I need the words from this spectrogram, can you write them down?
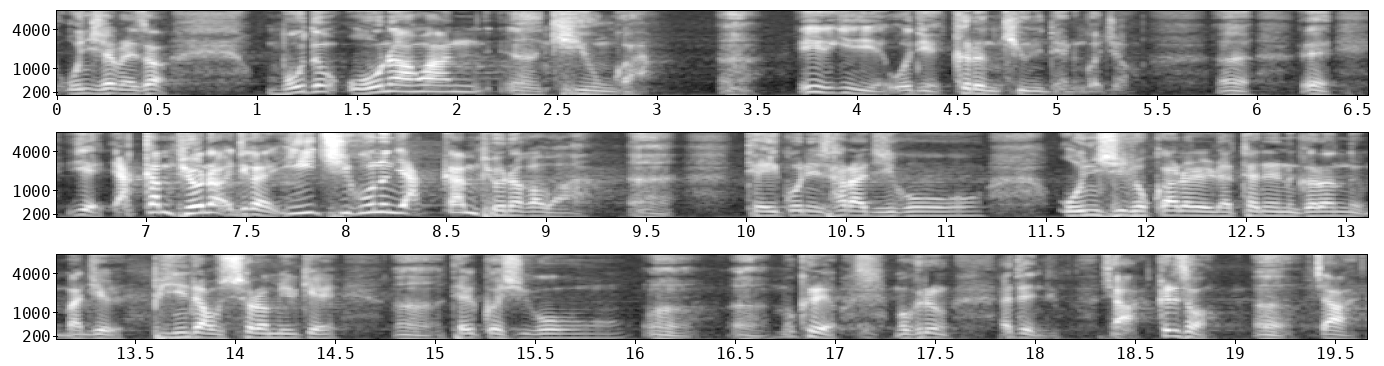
온실처럼 해서 모든 온화한 어, 기운과 어, 이게 어디 그런 기운이 되는 거죠. 어, 예, 이제 약간 변화, 그러니까 이 지구는 약간 변화가 와. 어, 대권이 사라지고 온실 효과를 나타내는 그런 마치 비닐하우스처럼 이렇게 어, 될 것이고, 어, 어, 뭐 그래요. 뭐 그런 하여튼 자, 그래서 어, 자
